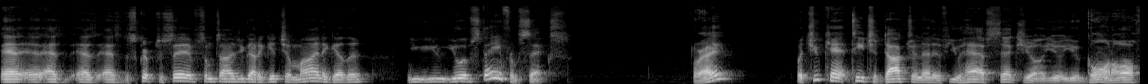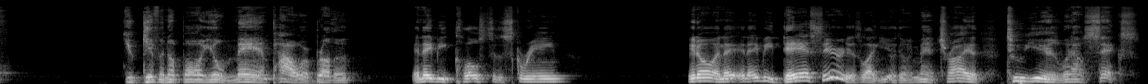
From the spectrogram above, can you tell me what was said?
as as as the scripture says, sometimes you got to get your mind together. You you you abstain from sex, right? But you can't teach a doctrine that if you have sex, you're you're, you're going off. You giving up all your manpower, brother, and they be close to the screen, you know, and they and they be dead serious. Like you, man, try two years without sex,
